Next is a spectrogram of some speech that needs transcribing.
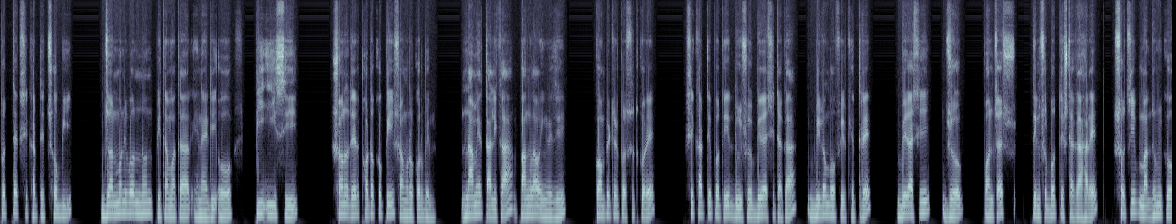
প্রত্যেক শিক্ষার্থীর ছবি, জন্ম নিবন্ধন, পিতামাতার এনআইডি ও পিইসি সনদের ফটোকপি সংগ্রহ করবেন। নামের তালিকা বাংলা ও ইংরেজি কম্পিউটার প্রস্তুত করে শিক্ষার্থী প্রতি দুইশো বিরাশি টাকা বিলম্ব ফির ক্ষেত্রে বিরাশি যোগ পঞ্চাশ তিনশো বত্রিশ টাকা হারে সচিব মাধ্যমিক ও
